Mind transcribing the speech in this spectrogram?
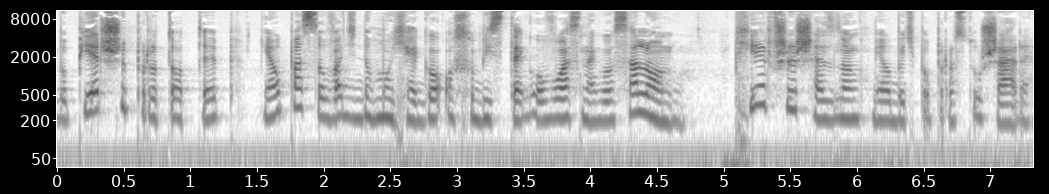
bo pierwszy prototyp miał pasować do mojego osobistego własnego salonu. Pierwszy szezlong miał być po prostu szary.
